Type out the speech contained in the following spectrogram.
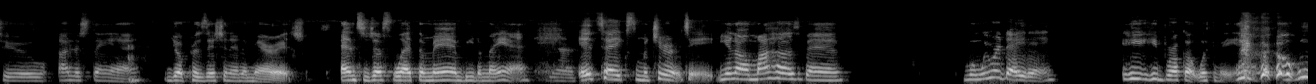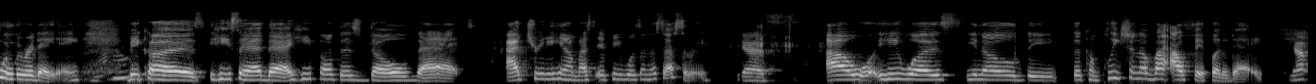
to understand your position in a marriage and to just let the man be the man. Yes. It takes maturity. You know, my husband, when we were dating, he he broke up with me when we were dating mm-hmm. because he said that he felt as though that I treated him as if he was an accessory. Yes. I he was, you know, the the completion of my outfit for the day. Yep.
